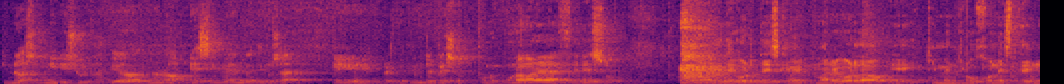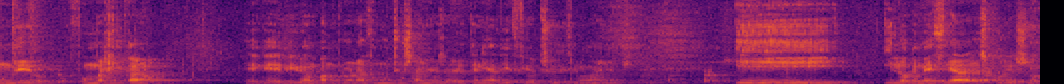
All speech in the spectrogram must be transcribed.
Y no es ni visualización, no, no, es simplemente o sea, eh, percepción del peso. Un- Una manera de hacer eso, una que te corte, es que me, me ha recordado, eh, quien me introdujo en este mundillo fue un mexicano eh, que vivía en Pamplona hace muchos años yo tenía 18 o 19 años. Y, y lo que me decía es curioso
